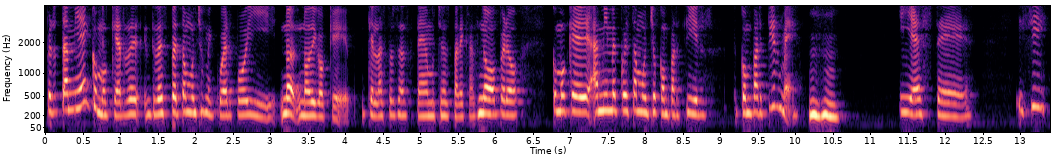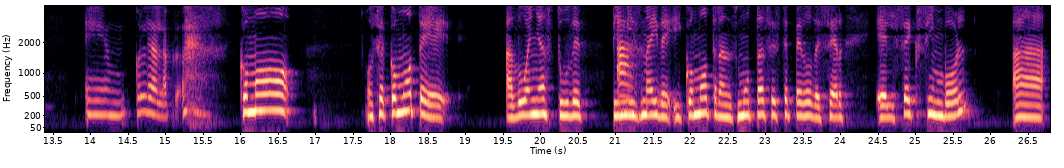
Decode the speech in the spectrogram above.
Pero también como que re- respeto mucho mi cuerpo y no, no digo que, que las personas que tengan muchas parejas, no, pero como que a mí me cuesta mucho compartir, compartirme. Y este, y sí, em, ¿cuál era la pro- ¿Cómo, o sea, cómo te adueñas tú de ti Ah. misma y de y cómo transmutas este pedo de ser el sex symbol a,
